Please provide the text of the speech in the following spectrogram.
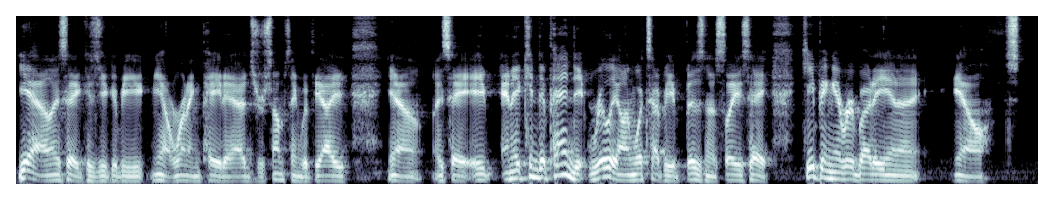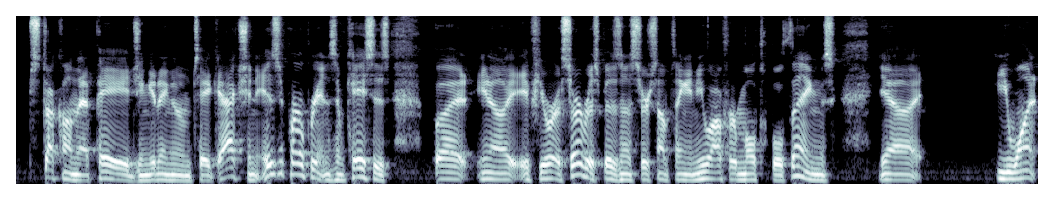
Yeah, like I say because you could be you know running paid ads or something with the I you know I say it, and it can depend really on what type of business. Like you say, keeping everybody in a you know stuck on that page and getting them to take action is appropriate in some cases. But you know, if you're a service business or something and you offer multiple things, yeah, you want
